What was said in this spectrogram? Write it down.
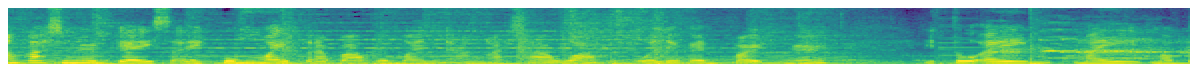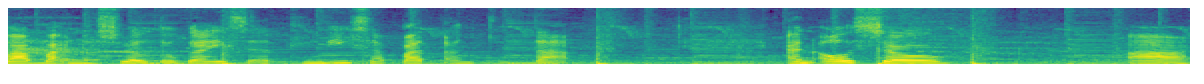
Ang kasunod guys ay kung may trabaho man ang asawa o live-in partner, ito ay may mababa na sweldo guys at hindi sapat ang kita. And also, ah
